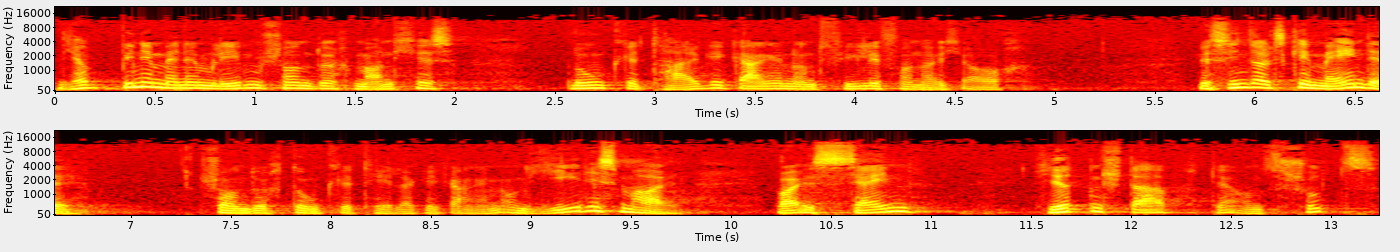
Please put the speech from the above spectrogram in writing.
Ich bin in meinem Leben schon durch manches dunkle Tal gegangen und viele von euch auch. Wir sind als Gemeinde schon durch dunkle Täler gegangen und jedes Mal war es sein Hirtenstab, der uns Schutz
